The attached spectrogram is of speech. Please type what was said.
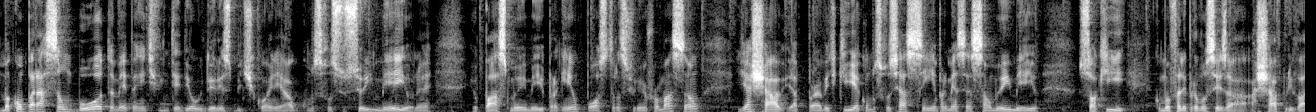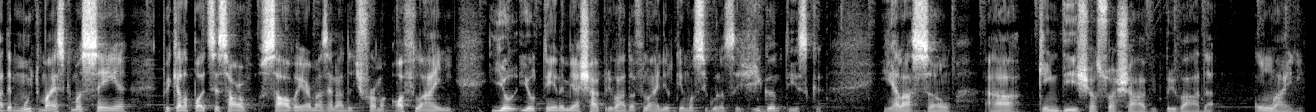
Uma comparação boa também para a gente entender o endereço Bitcoin é algo como se fosse o seu e-mail, né? Eu passo meu e-mail para alguém, eu posso transferir a informação e a chave, a private key é como se fosse a senha para me acessar o meu e-mail. Só que, como eu falei para vocês, a, a, chave privada é muito mais que uma senha, porque ela pode ser salva, salva e armazenada de forma offline. E eu, e eu tendo a minha chave privada offline, eu tenho uma segurança gigantesca em relação a quem deixa a sua chave privada online.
